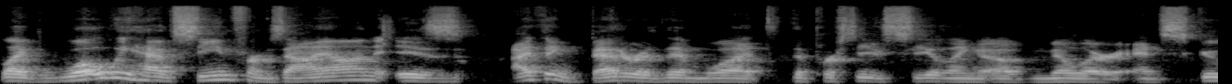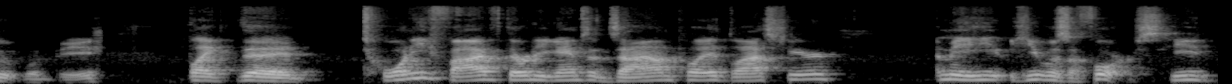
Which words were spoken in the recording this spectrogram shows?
Like what we have seen from Zion is, I think, better than what the perceived ceiling of Miller and Scoot would be like the 25 30 games that zion played last year i mean he, he was a force. He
